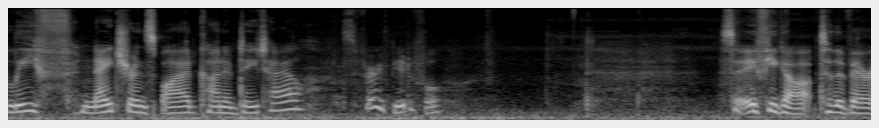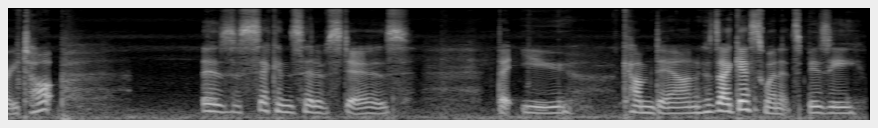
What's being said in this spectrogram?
leaf, nature-inspired kind of detail. It's very beautiful. So if you go up to the very top, there's a second set of stairs that you come down because I guess when it's busy,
